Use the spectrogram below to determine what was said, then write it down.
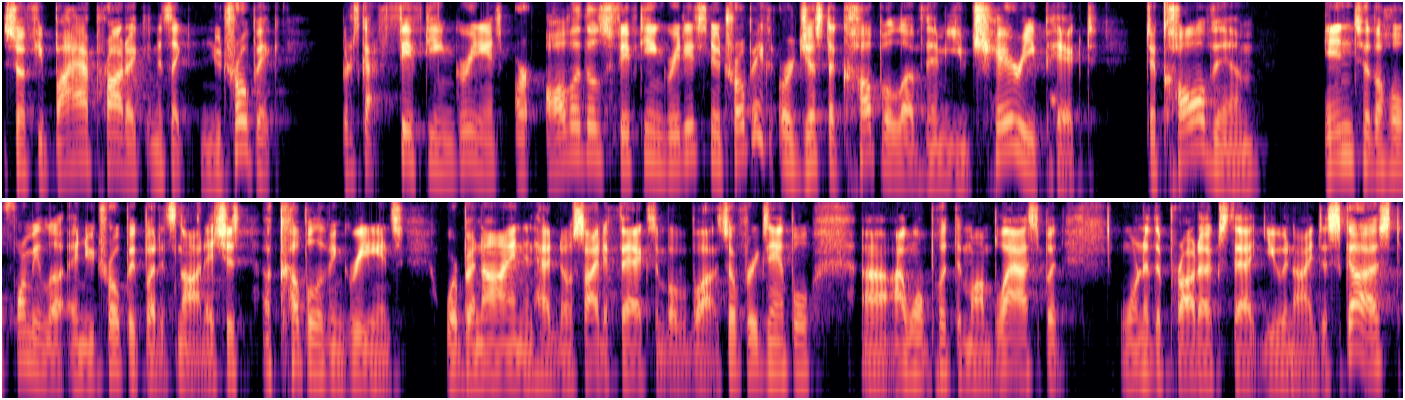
So if you buy a product and it's like nootropic, but it's got 50 ingredients, are all of those 50 ingredients nootropic, or just a couple of them you cherry picked to call them into the whole formula a nootropic, but it's not. It's just a couple of ingredients were benign and had no side effects and blah, blah, blah. So, for example, uh, I won't put them on blast, but one of the products that you and I discussed,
